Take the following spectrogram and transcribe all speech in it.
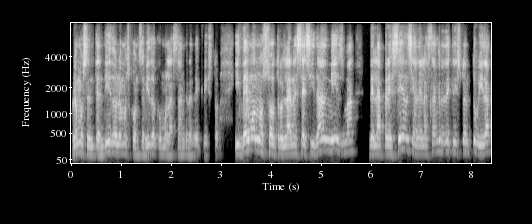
Lo hemos entendido, lo hemos concebido como la sangre de Cristo. Y vemos nosotros la necesidad misma de la presencia de la sangre de Cristo en tu vida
